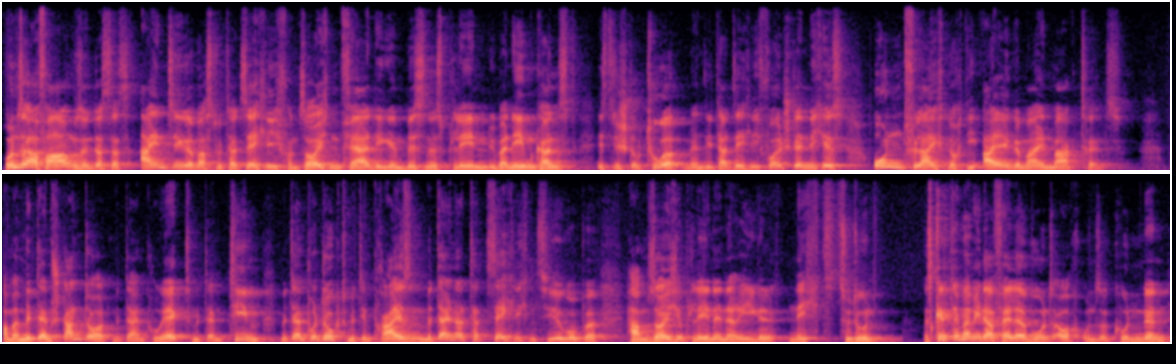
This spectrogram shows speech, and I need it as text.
Unsere Erfahrungen sind, dass das Einzige, was du tatsächlich von solchen fertigen Businessplänen übernehmen kannst, ist die Struktur, wenn sie tatsächlich vollständig ist und vielleicht noch die allgemeinen Markttrends. Aber mit deinem Standort, mit deinem Projekt, mit deinem Team, mit deinem Produkt, mit den Preisen, mit deiner tatsächlichen Zielgruppe haben solche Pläne in der Regel nichts zu tun. Es gibt immer wieder Fälle, wo uns auch unsere Kunden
